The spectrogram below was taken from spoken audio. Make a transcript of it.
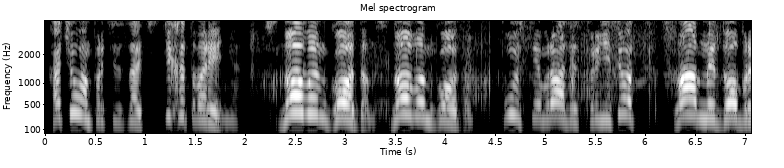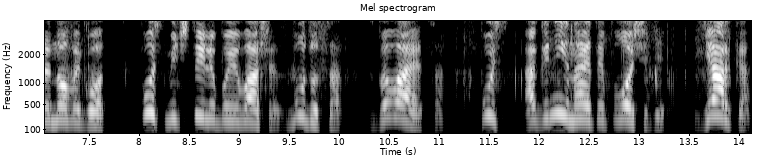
хочу вам прочитать стихотворение. С Новым годом, с Новым годом! Пусть всем радость принесет славный добрый Новый год. Пусть мечты любые ваши сбудутся, сбываются. Пусть огни на этой площади ярко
